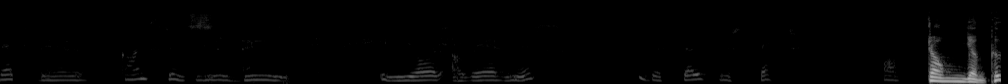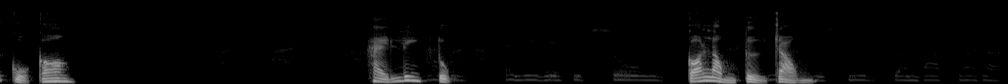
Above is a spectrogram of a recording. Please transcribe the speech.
Let there constantly be in your awareness the self respect of trong nhận thức của con hãy liên tục có lòng tự trọng received from Bap Dada.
